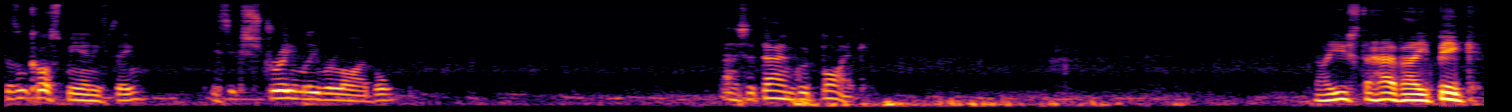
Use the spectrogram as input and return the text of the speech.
Doesn't cost me anything. It's extremely reliable. And it's a damn good bike. I used to have a big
